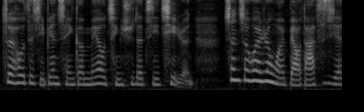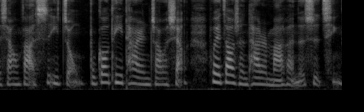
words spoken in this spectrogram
最后自己变成一个没有情绪的机器人，甚至会认为表达自己的想法是一种不够替他人着想，会造成他人麻烦的事情。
